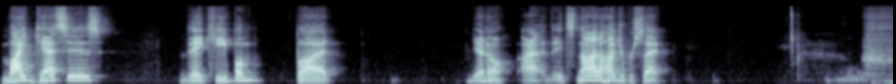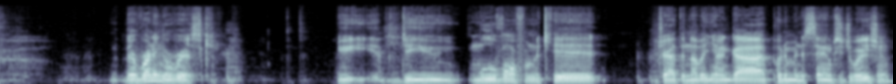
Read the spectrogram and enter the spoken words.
my guess is they keep him, but you know, I, it's not hundred percent. They're running a risk. You do you move on from the kid, draft another young guy, put him in the same situation?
